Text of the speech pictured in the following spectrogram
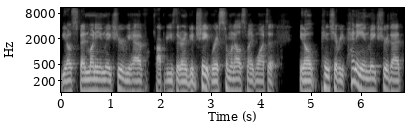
you know spend money and make sure we have properties that are in good shape, whereas someone else might want to you know pinch every penny and make sure that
